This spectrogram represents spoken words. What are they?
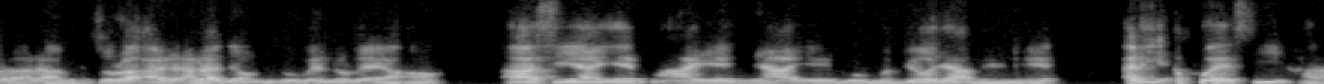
တော့အဲ့ဒါပဲဆိုတော့အဲ့အဲ့ဒါကြောင့်ဒီလိုပဲလုပ်လိုက်ရအောင်အာဆီယံရဲ့ဘာရဲ့ညာရဲ့ကိုမပြောကြဘဲနဲ့အဲ့ဒီအဖွဲ့အစည်းဟာ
